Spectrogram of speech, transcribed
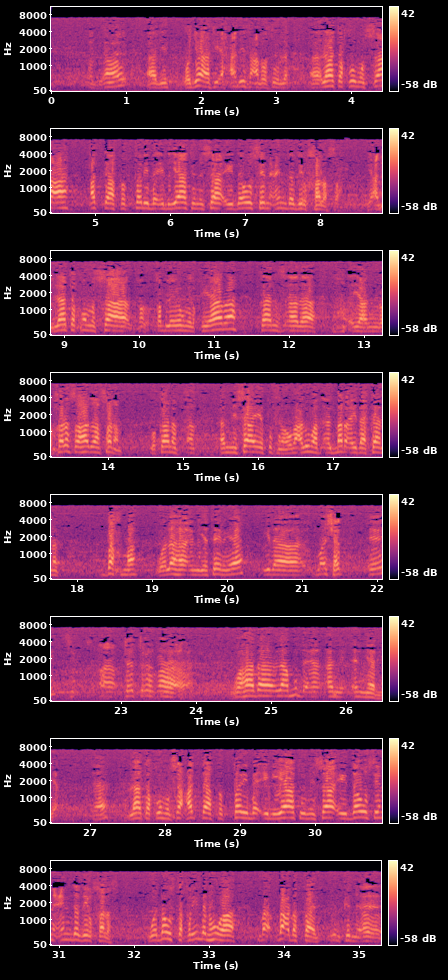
هذه وجاء في أحاديث عن رسول الله لا تقوم الساعة حتى تضطرب اليات نساء دوس عند ذي الخلصة. يعني لا تقوم الساعة قبل يوم القيامة كان هذا يعني الخلصة هذا صنم. وكانت النساء يطفن ومعلومة المرأة إذا كانت ضخمة ولها اليتين إذا مشت إيه وهذا لابد ان أن يرجع. لا تقوم الساعة حتى تضطرب إليات نساء دوس عند ذي الخلص. ودوس تقريبا هو بعد الطائف يمكن آه، آه،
